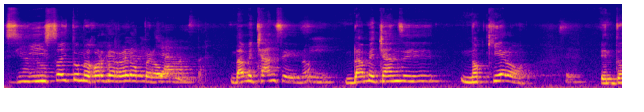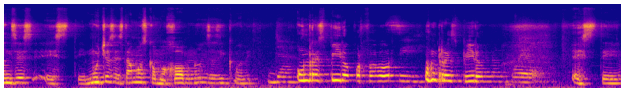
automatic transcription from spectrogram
sí, no. soy tu mejor guerrero, pero Ya basta. dame chance, ¿no? Sí. Dame chance, no quiero. Sí. Entonces, este, muchos estamos como Job, ¿no? Es así como de, Ya. un respiro, por favor, Sí. un respiro. No puedo. Este,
